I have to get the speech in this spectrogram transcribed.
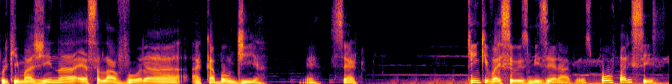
Porque imagina essa lavoura acabar um dia, né? Certo? Quem que vai ser os miseráveis? Os povos parecidos.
